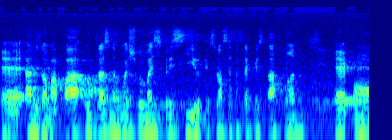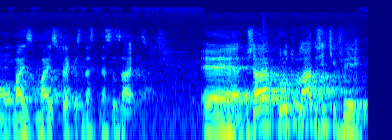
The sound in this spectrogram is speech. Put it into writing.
é, áreas do Amapá, onde trazendo alguma chuva mais expressiva, tem uma certa frequência está atuando é, com mais, mais frequência nessas áreas. É, já, por outro lado, a gente vê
